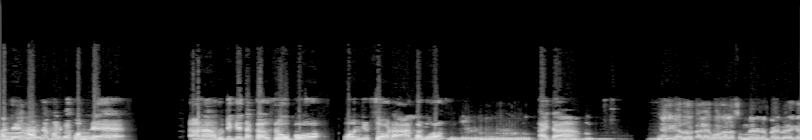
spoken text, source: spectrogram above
ಅದೇ ಅರ್ಧ ಮಾಡ್ಬೇಕು ಅಂದ್ರೆ ಅಣ್ಣ ರುಚಿಗೆ ತಕ್ಕಷ್ಟು ಉಪ್ಪು ಒಂದಿಷ್ಟು ಸೋಡಾ ಹಾಕೋದು. ಆಯ್ತಾ? ನನಗೆ ಅದು ತಲೆಗೆ ಹೋಗಲ್ಲ ಸುಮ್ಮನೆ ಬೆಳ ಬೆಳಿಗ್ಗೆ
